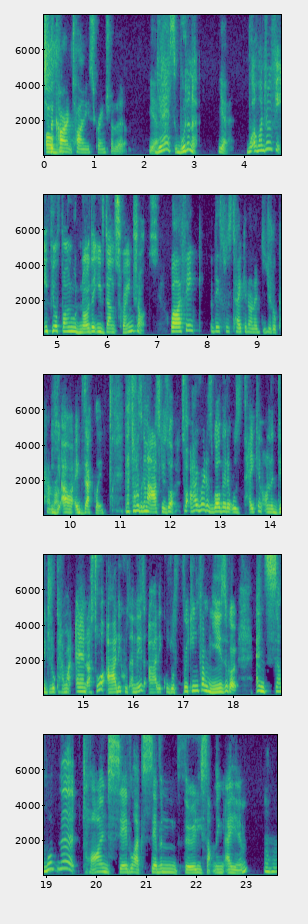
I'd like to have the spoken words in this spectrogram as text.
to the current time you screenshotted it. Yeah. Yes, wouldn't it? Yeah. Well, I wonder if you, if your phone would know that you've done screenshots. Well, I think this was taken on a digital camera. Yeah, oh, exactly. That's what I was going to ask you as well. So I read as well that it was taken on a digital camera, and I saw articles, and these articles were freaking from years ago, and some of the times said like seven thirty something a.m. hmm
